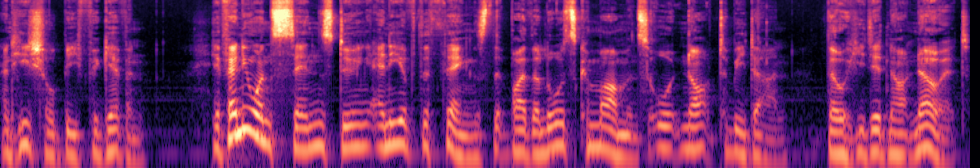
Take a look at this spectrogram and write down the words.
and he shall be forgiven. If anyone sins doing any of the things that by the Lord's commandments ought not to be done, though he did not know it,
